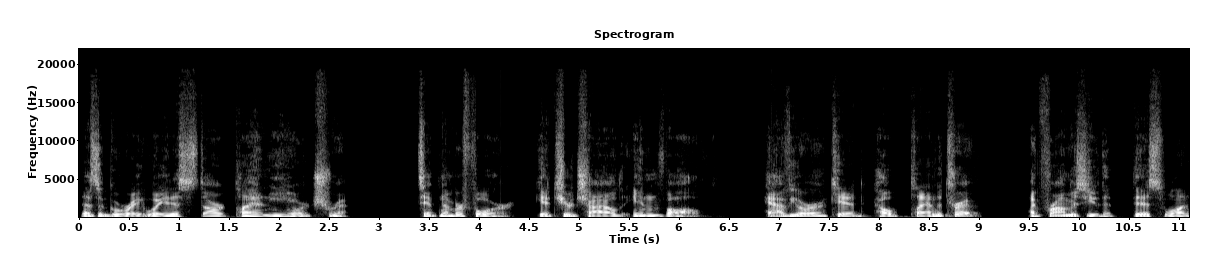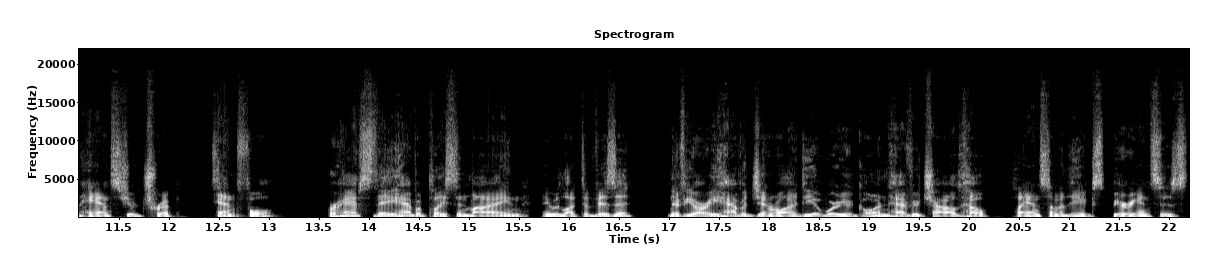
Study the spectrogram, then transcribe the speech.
That's a great way to start planning your trip. Tip number four, get your child involved. Have your kid help plan the trip. I promise you that this will enhance your trip tenfold. Perhaps they have a place in mind they would like to visit. And if you already have a general idea of where you're going, have your child help plan some of the experiences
